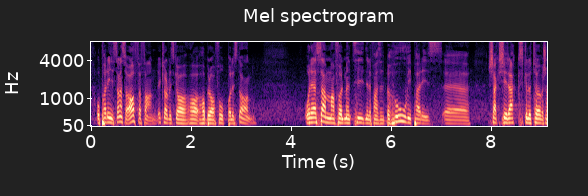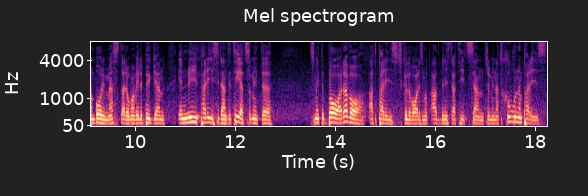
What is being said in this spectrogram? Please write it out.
Och parisarna sa ja för fan, det är klart vi ska ha, ha bra fotboll i stan. Och det här sammanföll med en tid när det fanns ett behov i Paris. Eh, Jacques Chirac skulle ta över som borgmästare och man ville bygga en, en ny Paris-identitet som inte som inte bara var att Paris skulle vara liksom något administrativt centrum i nationen Paris,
